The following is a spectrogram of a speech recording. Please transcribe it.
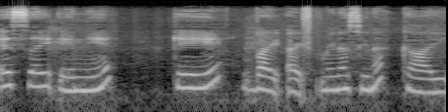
S I N A K A Y I ಮೆಣಸಿನಕಾಯಿ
